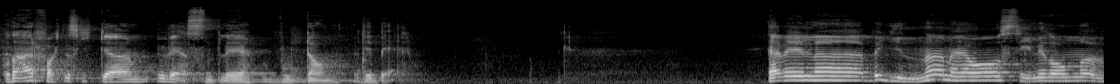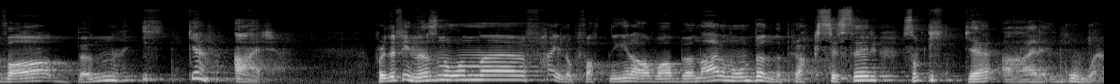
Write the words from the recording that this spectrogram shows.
Og det er faktisk ikke uvesentlig hvordan vi ber. Jeg vil eh, begynne med å si litt om hva bønn ikke er. For det finnes noen eh, feiloppfatninger av hva bønn er, og noen bønnepraksiser som ikke er gode.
